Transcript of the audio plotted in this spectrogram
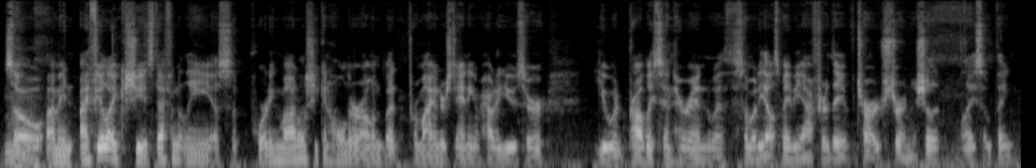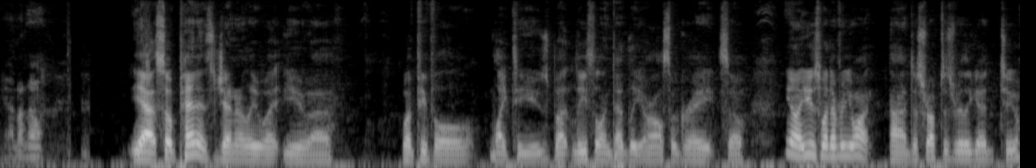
Mm-hmm. So, I mean, I feel like she's definitely a supporting model. She can hold her own, but from my understanding of how to use her, you would probably send her in with somebody else maybe after they've charged or initialize something. I don't know. Yeah, so pen is generally what you uh, what people like to use, but lethal and deadly are also great. So, you know, use whatever you want. Uh, disrupt is really good too.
